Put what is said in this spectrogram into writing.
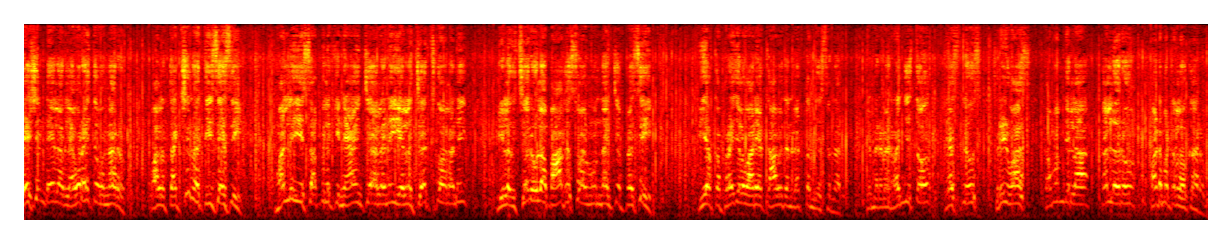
రేషన్ డీలర్లు ఎవరైతే ఉన్నారో వాళ్ళ తక్షణమే తీసేసి మళ్ళీ ఈ సభ్యులకి న్యాయం చేయాలని వీళ్ళని చేర్చుకోవాలని వీళ్ళకి చెరువులో భాగస్వామ్యం ఉందని చెప్పేసి ఈ యొక్క ప్రజలు వారి యొక్క ఆవేదన వ్యక్తం చేస్తున్నారు. కెమెరామెన్ రంజిత్తో ఎస్ న్యూస్ శ్రీనివాస్ ఖమ్మం జిల్లా కల్లూరు పడమట లోకారం.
